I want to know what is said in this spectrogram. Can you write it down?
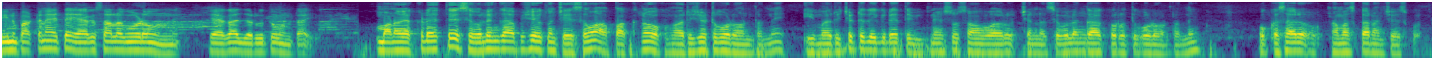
దీని పక్కన అయితే యాగశాల కూడా ఉంది. యాగాలు జరుగుతూ ఉంటాయి. మనం ఎక్కడైతే శివలింగ అభిషేకం చేసామో ఆ పక్కన ఒక మర్రి చెట్టు కూడా ఉంటుంది. ఈ మర్రి చెట్టు దగ్గర అయితే విఘ్నేశ్వర స్వామి వారు చిన్న శివలింగాకృతి కూడా ఉంటుంది. ఒక్కసారి నమస్కారం చేసుకోండి.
